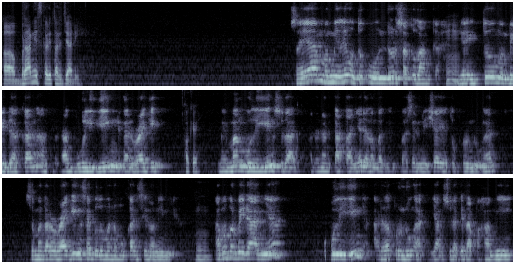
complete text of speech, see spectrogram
berani sekali terjadi? saya memilih untuk mundur satu langkah, hmm. yaitu membedakan antara bullying dengan ragging. Oke. Okay. Memang bullying sudah ada dengan katanya dalam bahasa Indonesia yaitu perundungan, sementara ragging saya belum menemukan sinonimnya. Hmm. Apa perbedaannya? Bullying adalah perundungan yang sudah kita pahami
